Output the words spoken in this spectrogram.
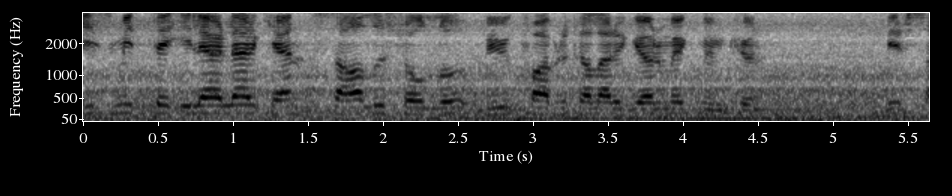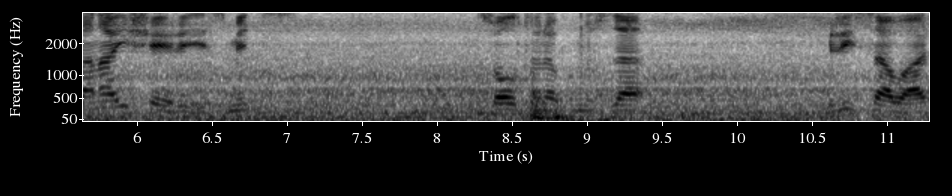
İzmit'te ilerlerken sağlı sollu büyük fabrikaları görmek mümkün. Bir sanayi şehri İzmit. Sol tarafımızda Brisa var.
